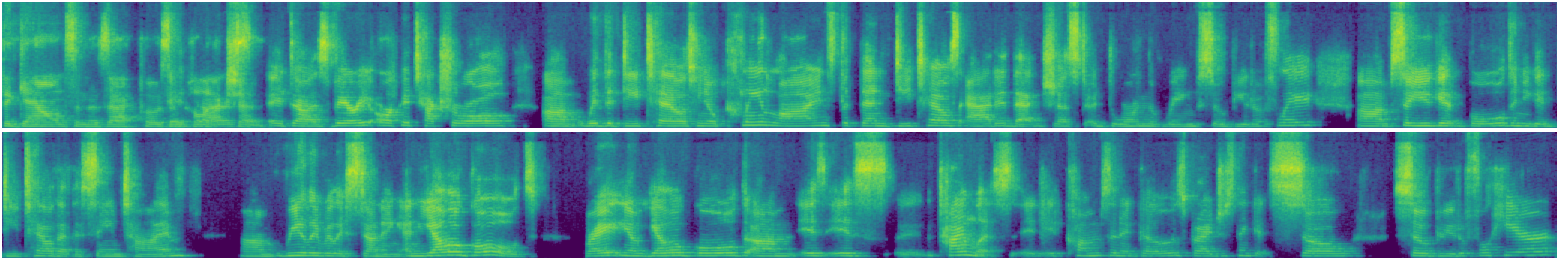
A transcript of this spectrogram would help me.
the gowns in the Zac Posen it collection. Does. It does. Very architectural um, with the details, you know, clean lines, but then details added that just adorn the ring so beautifully. Um, so you get bold and you get detailed at the same time. Um, really, really stunning. And yellow gold, right? You know, yellow gold um, is is uh, timeless. It, it comes and it goes, but I just think it's so so beautiful here,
